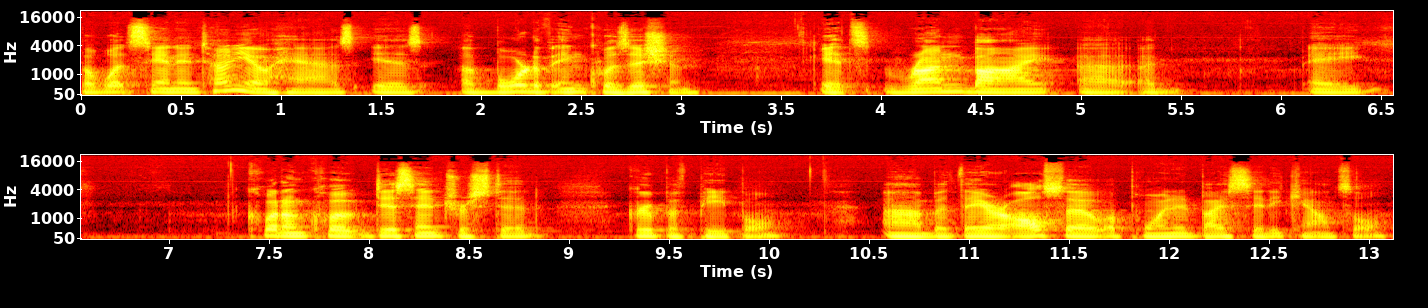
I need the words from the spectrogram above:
But what San Antonio has is a board of inquisition. It's run by uh, a, a quote unquote disinterested group of people, uh, but they are also appointed by city council.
